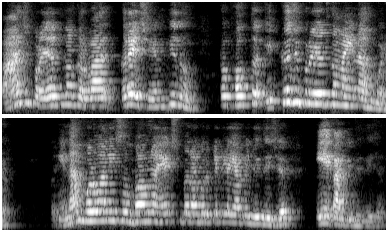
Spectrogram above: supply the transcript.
પાંચ પ્રયત્ન કરવા કરે છે એમ કીધું તો ફક્ત એક જ પ્રયત્નમાં ઇનામ મળે. ઇનામ મળવાની સંભાવના x બરાબર કેટલી આપી દીધી છે? એક આપી દીધી છે.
